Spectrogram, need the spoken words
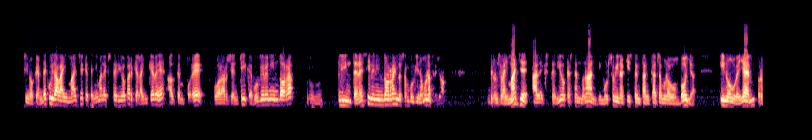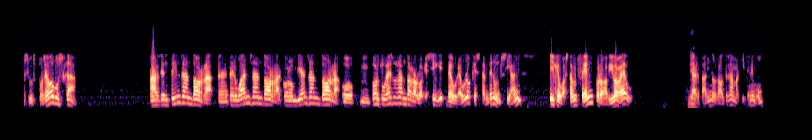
sinó que hem de cuidar la imatge que tenim a l'exterior perquè l'any que ve el temporer o l'argentí que vulgui venir a Andorra mm, li interessi venir a Andorra i no se'n vulgui anar a un altre lloc. Doncs la imatge a l'exterior que estem donant, i molt sovint aquí estem tancats amb una bombolla, i no ho veiem, però si us poseu a buscar argentins a Andorra, eh, peruans a Andorra, colombians a Andorra o mm, portuguesos a Andorra, el que sigui, veureu el que estan denunciant i que ho estan fent, però a viva veu. Ja. Per tant, nosaltres amb aquí tenim un,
